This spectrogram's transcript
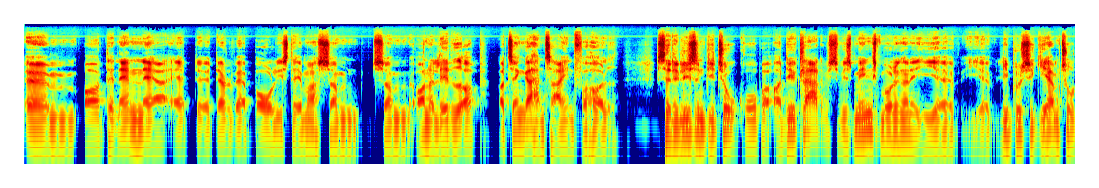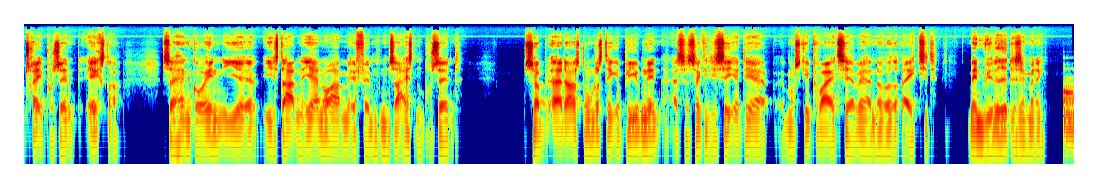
Øhm, og den anden er, at øh, der vil være borgerlige stemmer, som, som ånder lettet op og tænker, at han tager ind forholdet. Så det er ligesom de to grupper. Og det er klart, at hvis, hvis meningsmålingerne i, øh, i, øh, lige pludselig giver ham 2-3 procent ekstra, så han går ind i, øh, i starten af januar med 15-16 procent, så er der også nogen, der stikker pipen ind. Altså, så kan de se, at det er måske på vej til at være noget rigtigt. Men vi ved det simpelthen ikke.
